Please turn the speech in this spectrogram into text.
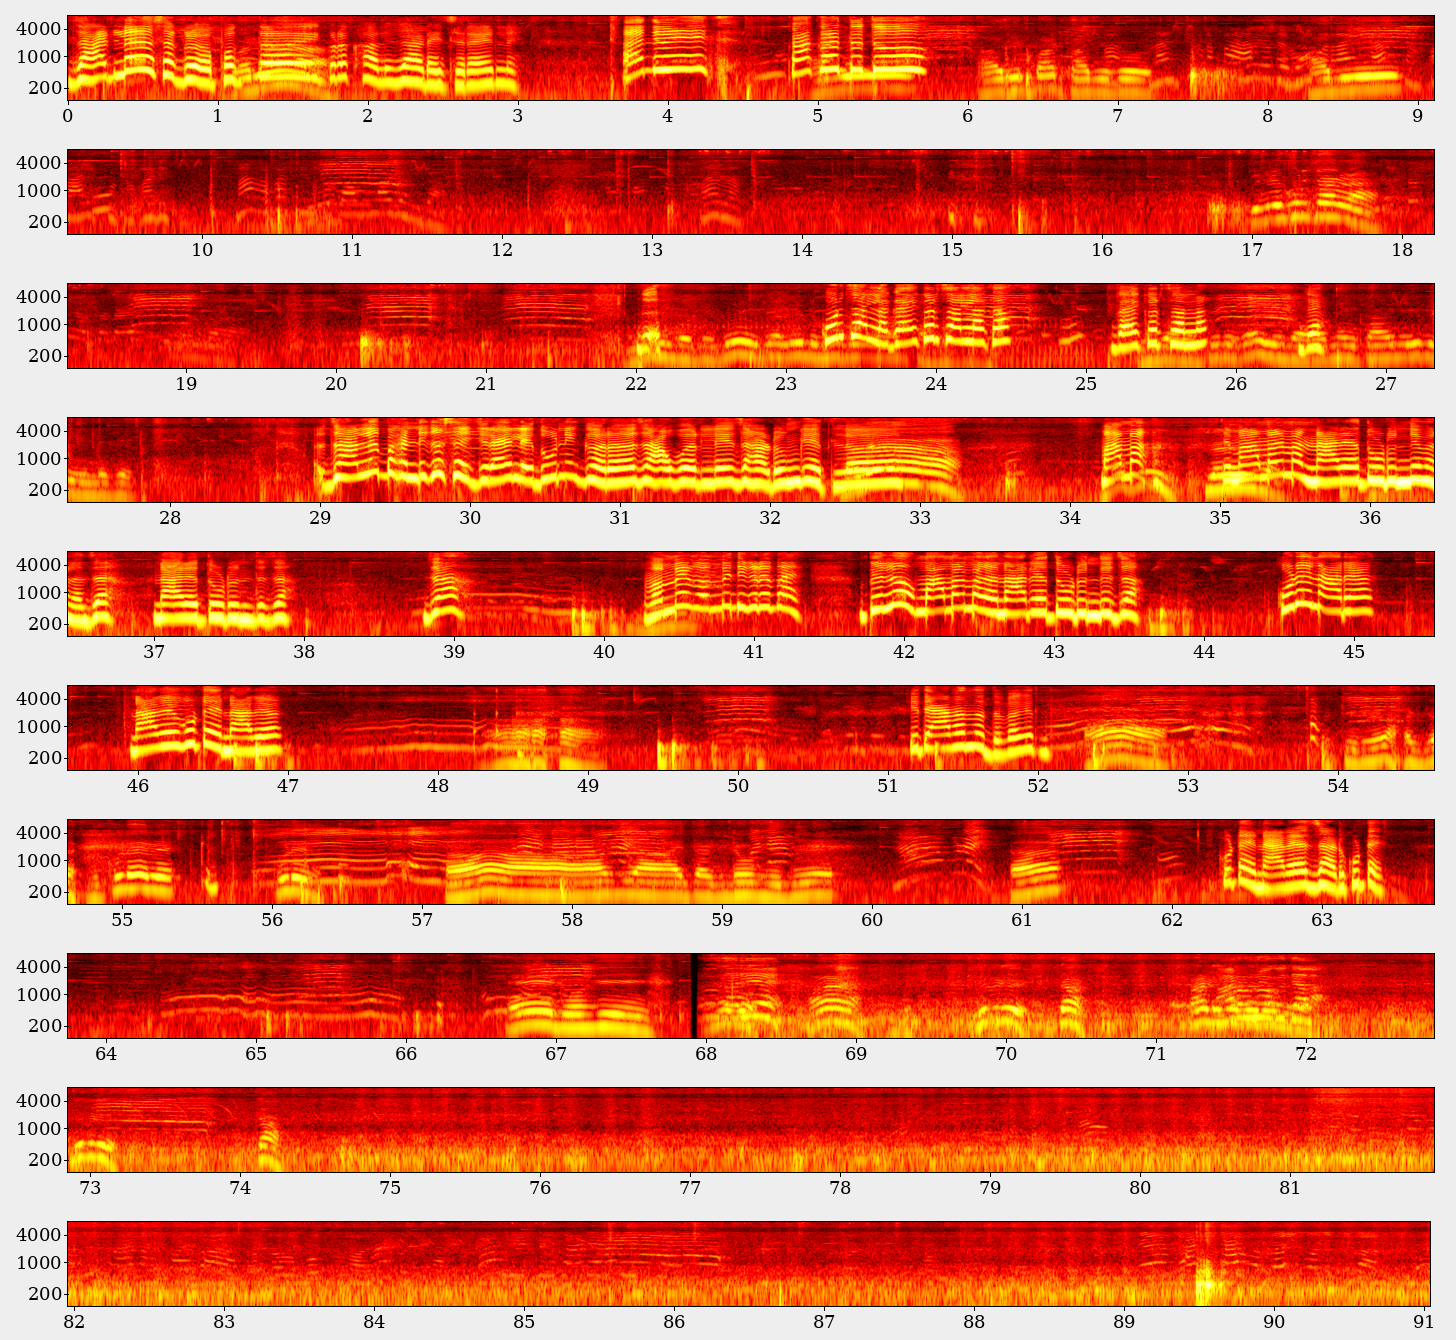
झाडलं सगळं फक्त इकडं खाली झाडायचं राहिलंय. आद्विक का करतो तू? आधी पाठ खाते तो आधी तिकडे कुठे चालला? कोण चालला? गायकड चालला का? गायकड चालला? झालं भांडी घासायची राहिले. दोन्ही घर आवरले झाडून घेतलं. मामा ते मामाला म्हणा नाऱ्या तोडून दे म्हणा जा. नाऱ्या तोडून दे जा. जा. मम्मी मम्मी तिकडे पाय. पिलो मामाला म्हणा नाऱ्या तोडून दे जा. कुठे नाऱ्या नाऱ्या कुठे आहे नाऱ्या किती आनंद होतो बघितलं. हा. तिकडे कुठे रे? कुठे रे? हा डोंगी ते हा? कुठे आहे? नारळाचं झाड कुठे? आहे? ए डोंगी. हा. दिबडी चा काढी चा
